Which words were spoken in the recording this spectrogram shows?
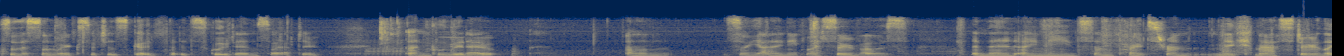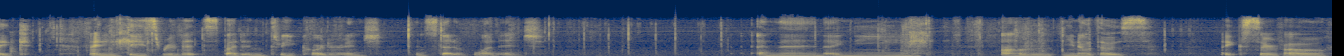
So this one works, which is good, but it's glued in, so I have to unglue it out. Um, so yeah, I need my servos, and then I need some parts from McMaster, like I need these rivets, but in 3 quarter inch instead of 1 inch. And then I need, um, you know, those like servo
